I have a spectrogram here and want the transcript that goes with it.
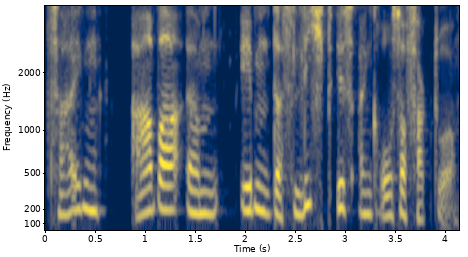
zeigen. Aber ähm, eben das Licht ist ein großer Faktor.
